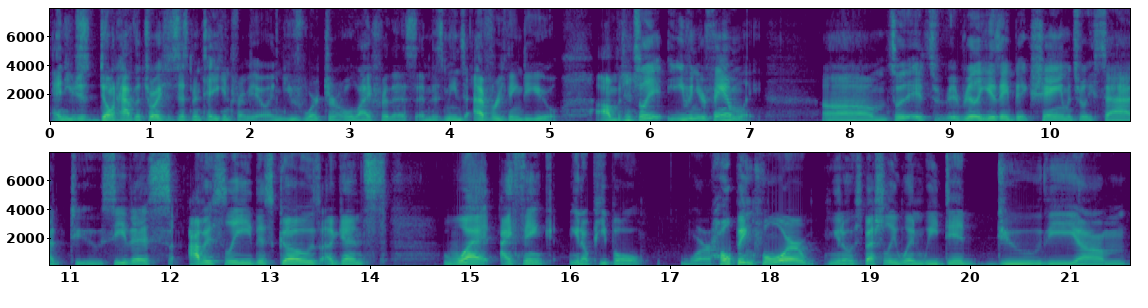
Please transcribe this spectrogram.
and you just don't have the choice. It's just been taken from you and you've worked your whole life for this. And this means everything to you, um, potentially even your family. Um, so it's, it really is a big shame. It's really sad to see this. Obviously, this goes against what I think, you know, people were hoping for, you know, especially when we did do the, um,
